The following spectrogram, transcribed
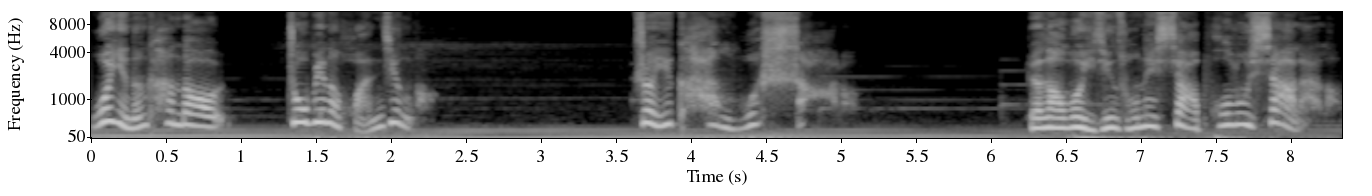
我也能看到周边的环境了。这一看，我傻了，原来我已经从那下坡路下来了，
